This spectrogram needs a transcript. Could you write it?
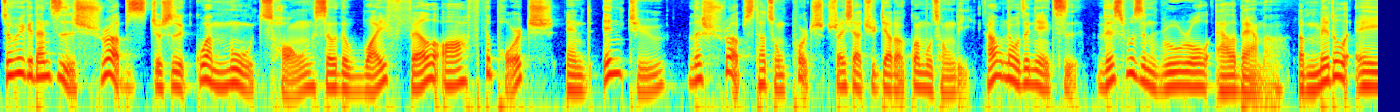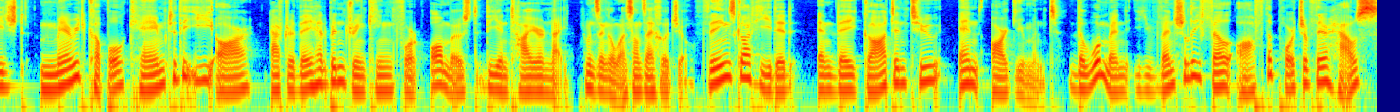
最后一个单字 shrubs 就是灌木丛。So the wife fell off the porch and into the shrubs，他从 porch 摔下去，掉到灌木丛里。好，那我再念一次。This was in rural Alabama. A middle-aged married couple came to the ER after they had been drinking for almost the entire night. 他们整个晚上在喝酒。Things got heated and they got into an argument. The woman eventually fell off the porch of their house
